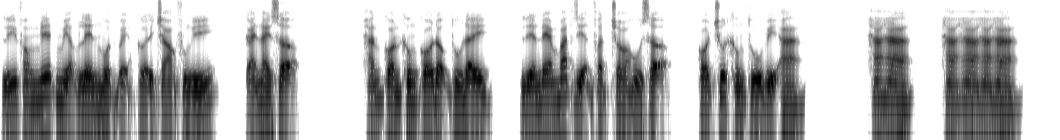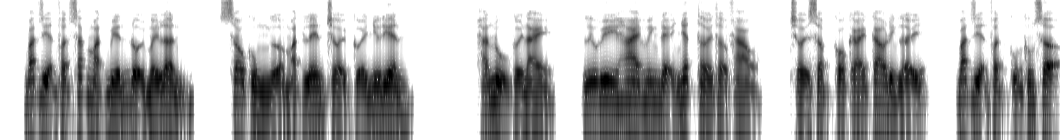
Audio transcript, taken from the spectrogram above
Lý Phong nết miệng lên một vệt cười chào phúng ý, cái này sợ. Hắn còn không có động thủ đây, liền đem bắt diện Phật cho hù sợ, có chút không thú vị a. Ha ha, ha ha ha ha. Bắt diện Phật sắc mặt biến đổi mấy lần, sau cùng ngửa mặt lên trời cười như điên. Hắn nụ cười này, Lưu Huy hai huynh đệ nhất thời thở phào, trời sập có cái cao đỉnh lấy, bắt diện Phật cũng không sợ,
